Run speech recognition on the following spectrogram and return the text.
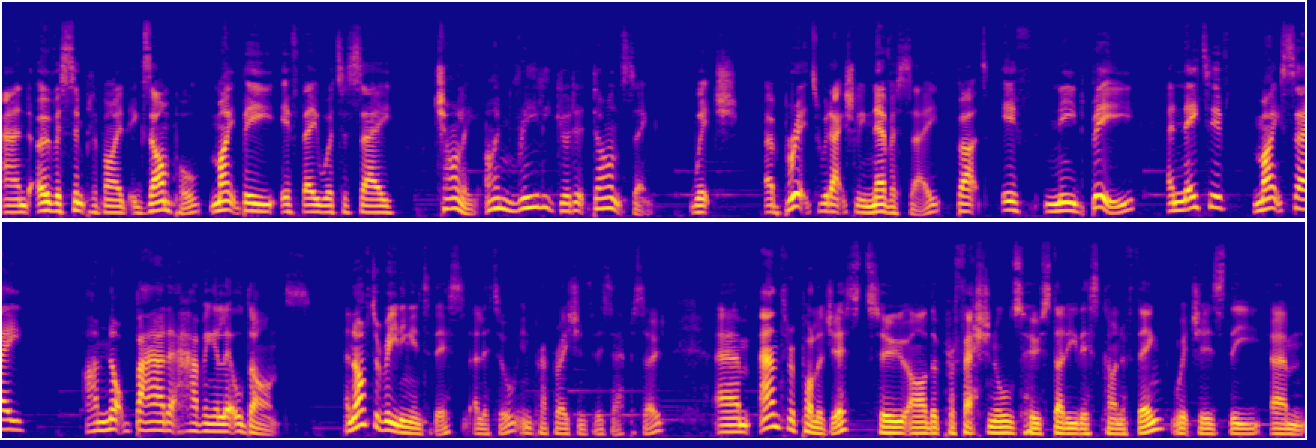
and oversimplified example might be if they were to say, Charlie, I'm really good at dancing, which a Brit would actually never say, but if need be, a native might say, I'm not bad at having a little dance. And after reading into this a little in preparation for this episode, um, anthropologists, who are the professionals who study this kind of thing, which is the um,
